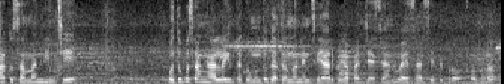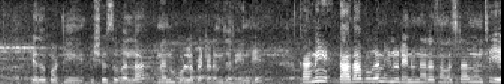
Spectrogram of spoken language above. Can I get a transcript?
నాకు సంబంధించి పొదుపు సంఘాల్లో ఇంతకుముందు గతంలో నేను సిఆర్పిగా పనిచేశాను. వైఎస్ఆర్సీపీ ప్రభుత్వంలో ఏదో కొన్ని ఇష్యూస్ వల్ల నన్ను హోల్డ్లో పెట్టడం జరిగింది. కానీ దాదాపుగా నేను రెండున్నర సంవత్సరాల నుంచి ఏ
